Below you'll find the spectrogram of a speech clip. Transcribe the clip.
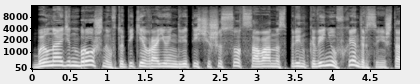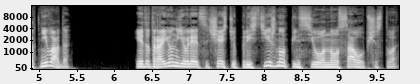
был найден брошенным в тупике в районе 2600 Саванна Спринг-авеню в Хендерсоне, штат Невада. Этот район является частью престижного пенсионного сообщества.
